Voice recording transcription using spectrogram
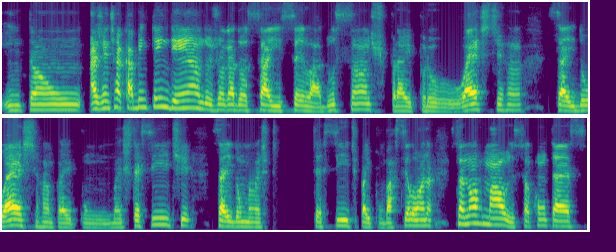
Então, a gente acaba entendendo o jogador sair, sei lá, do Santos para ir para o West Ham, sair do West Ham para ir para um Manchester City, sair do Manchester City, para ir para o Barcelona. Isso é normal, isso acontece.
